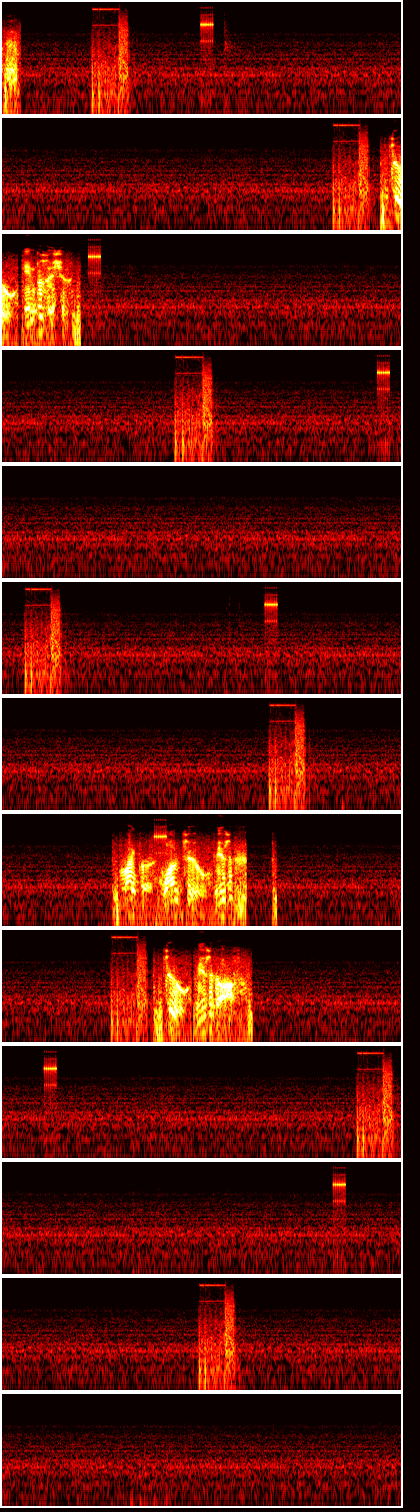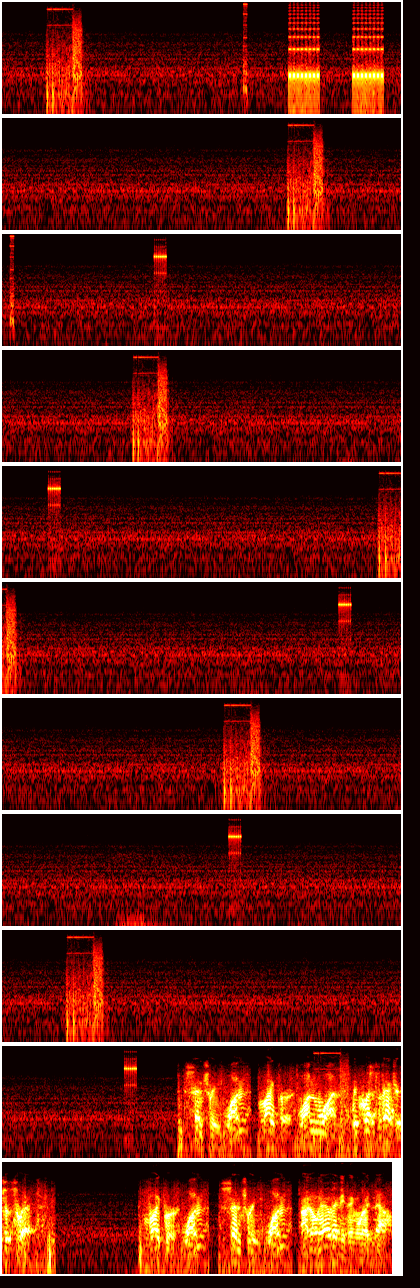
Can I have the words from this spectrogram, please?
Two, in position. Viper 1-2. Music. Two, music off. Sentry 1, Viper 1-1. Request vector to threat. Viper 1, Sentry 1. I don't have anything right now.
